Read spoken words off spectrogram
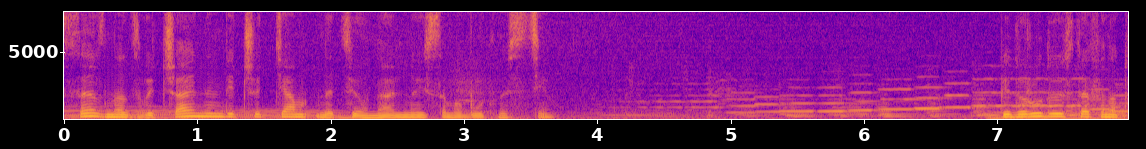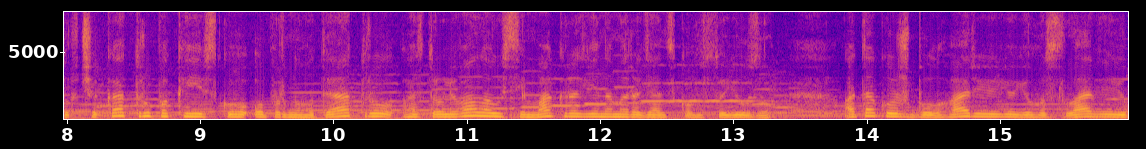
Все з надзвичайним відчуттям національної самобутності. Під орудою Стефана Турчака трупа Київського оперного театру гастролювала усіма країнами Радянського Союзу, а також Болгарією, Югославією,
